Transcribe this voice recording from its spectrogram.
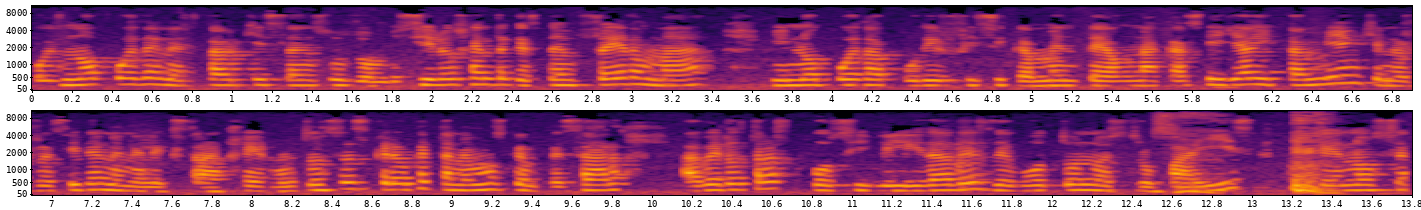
pues no pueden estar quizá en sus domicilios, gente que está enferma y no pueda acudir físicamente a una casilla. Y también quienes residen en el extranjero. Entonces creo que tenemos que empezar a ver otras posibilidades de voto en nuestro país, que no sea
